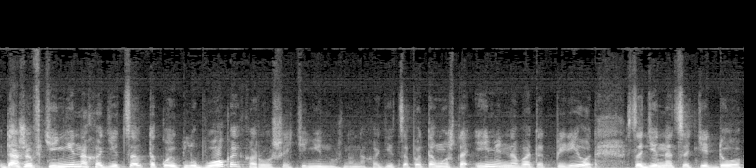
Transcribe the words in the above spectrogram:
даже в тени находиться, в такой глубокой, хорошей тени нужно находиться, потому что именно в этот период с 11 до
